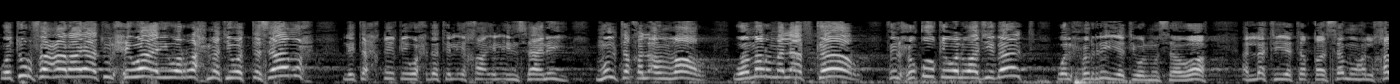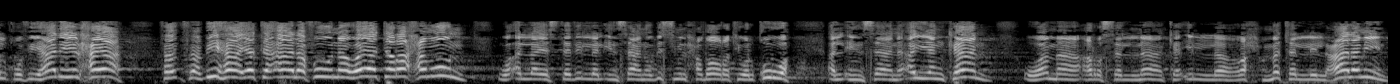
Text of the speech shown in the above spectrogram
وترفع رايات الحوار والرحمة والتسامح لتحقيق وحدة الإخاء الإنساني ملتقى الأنظار ومرمى الأفكار في الحقوق والواجبات والحرية والمساواة التي يتقاسمها الخلق في هذه الحياة فبها يتآلفون ويتراحمون. والا يستذل الإنسان باسم الحضارة والقوة. الإنسان أيا كان وما أرسلناك إلا رحمة للعالمين.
